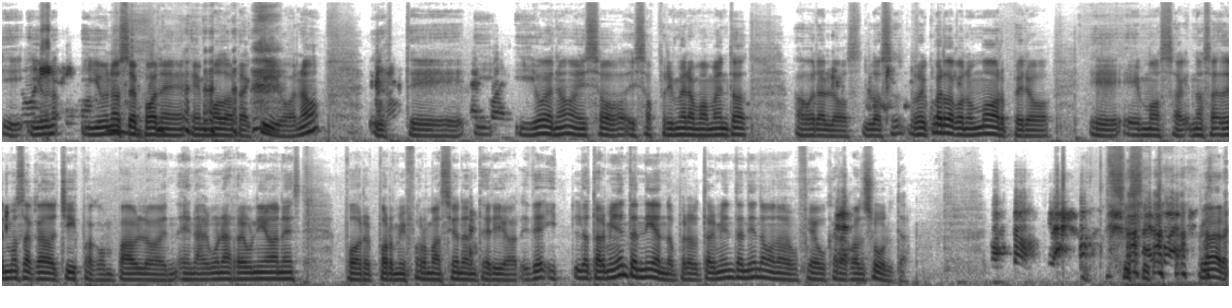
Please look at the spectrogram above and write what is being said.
y, uno, y uno se pone en modo reactivo, ¿no? Este, y, bueno, eso, esos primeros momentos ahora los, los recuerdo con humor, pero eh, hemos, nos hemos sacado chispa con Pablo en, en algunas reuniones por, por mi formación anterior. Y, lo terminé entendiendo, pero lo terminé entendiendo cuando fui a buscar a consulta. Costó, claro. Sí, sí, claro.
